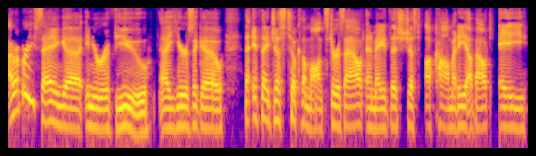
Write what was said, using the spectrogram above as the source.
I remember you saying uh, in your review uh, years ago that if they just took the monsters out and made this just a comedy about a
